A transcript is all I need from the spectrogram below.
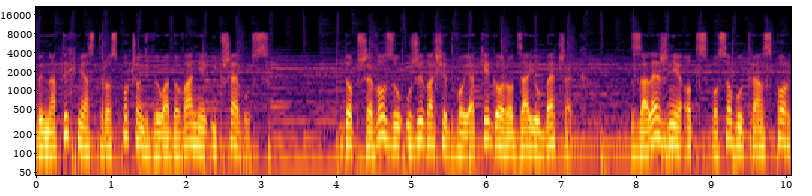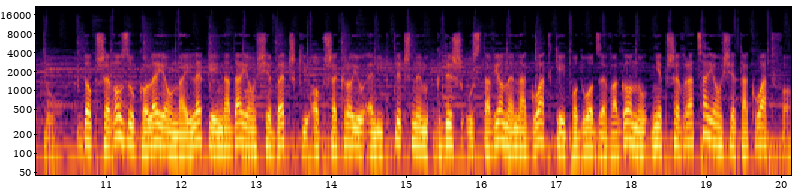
by natychmiast rozpocząć wyładowanie i przewóz. Do przewozu używa się dwojakiego rodzaju beczek. Zależnie od sposobu transportu, do przewozu koleją najlepiej nadają się beczki o przekroju eliptycznym, gdyż ustawione na gładkiej podłodze wagonu nie przewracają się tak łatwo.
